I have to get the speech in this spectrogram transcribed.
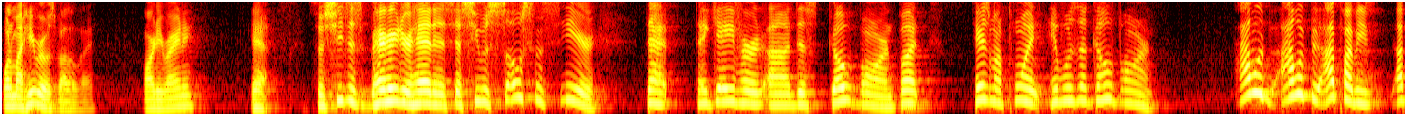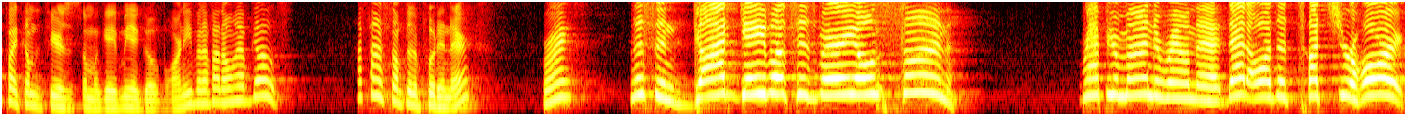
one of my heroes, by the way. Marty Raney? Yeah. So she just buried her head in his chest. She was so sincere that they gave her uh, this goat barn. But here's my point it was a goat barn. I would, I would be, I'd probably, I'd probably come to tears if someone gave me a goat barn, even if I don't have goats. I find something to put in there, right? Listen, God gave us his very own son. Wrap your mind around that. That ought to touch your heart.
